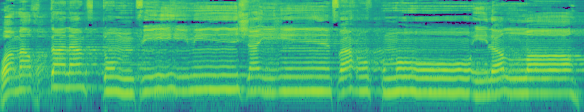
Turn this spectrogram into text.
وما اختلفتم فيه من شيء فحكمه إلى الله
